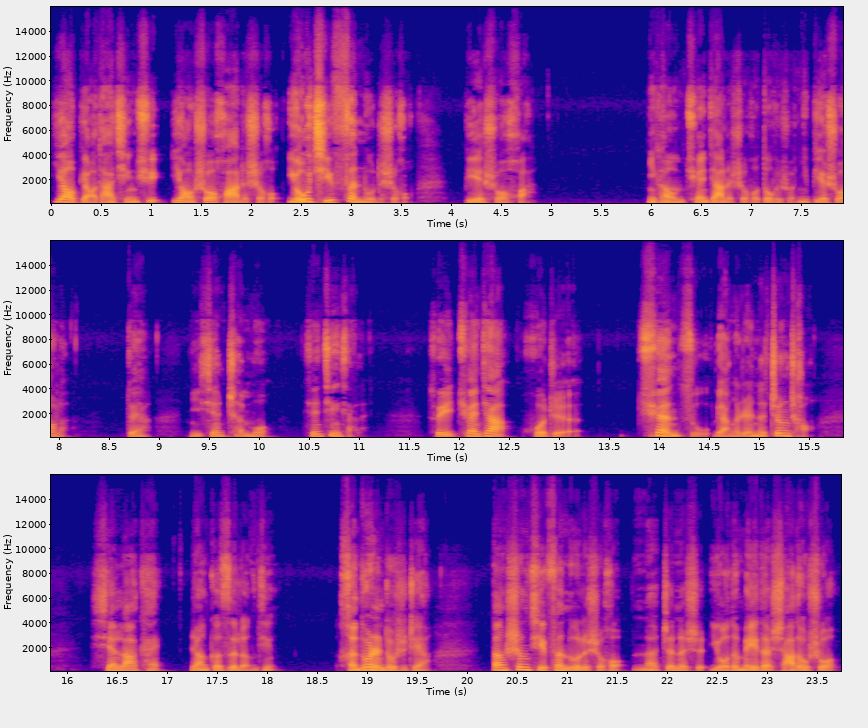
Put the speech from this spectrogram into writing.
要表达情绪、要说话的时候，尤其愤怒的时候，别说话。你看，我们劝架的时候都会说：“你别说了。”对啊，你先沉默，先静下来。所以劝架或者劝阻两个人的争吵，先拉开，让各自冷静。很多人都是这样，当生气、愤怒的时候，那真的是有的没的，啥都说，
